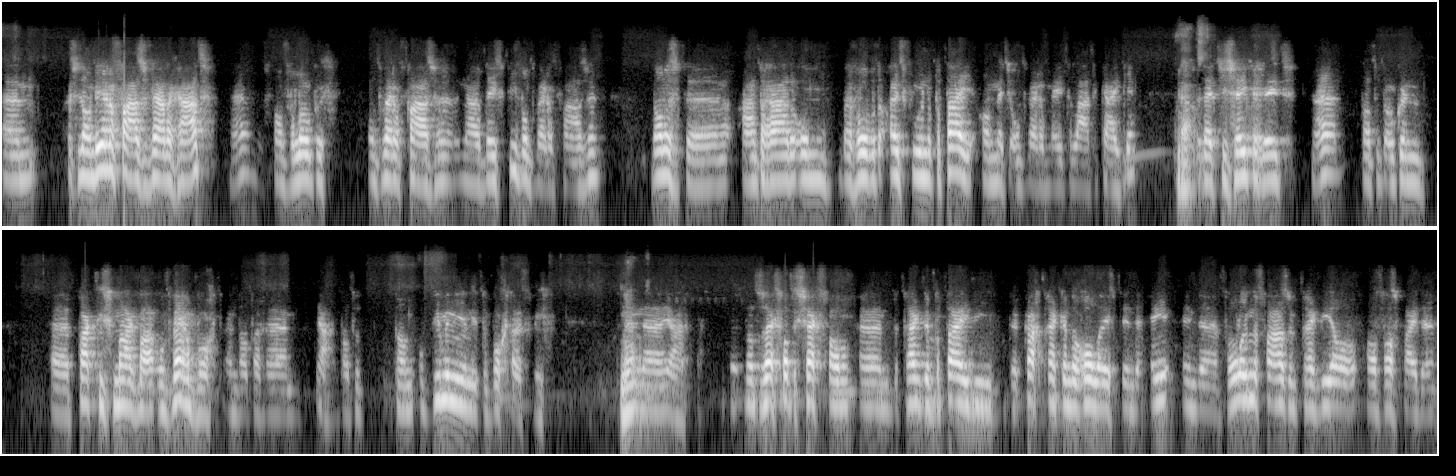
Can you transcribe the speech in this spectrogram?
Ehm, als je dan weer een fase verder gaat, hè, dus van voorlopig ontwerpfase naar definitief ontwerpfase, dan is het aan te raden om bijvoorbeeld de uitvoerende partij al met je ontwerp mee te laten kijken. Ja. Zodat je zeker weet hè, dat het ook een eh, praktisch maakbaar ontwerp wordt en dat, er, eh, ja, dat het dan op die manier niet de bocht uitvliegt. Ja. En eh, ja, dat is echt wat ik zeg van betrek de partij die de karttrekkende rol heeft in de, e- in de volgende fase, betrek die al, alvast bij de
